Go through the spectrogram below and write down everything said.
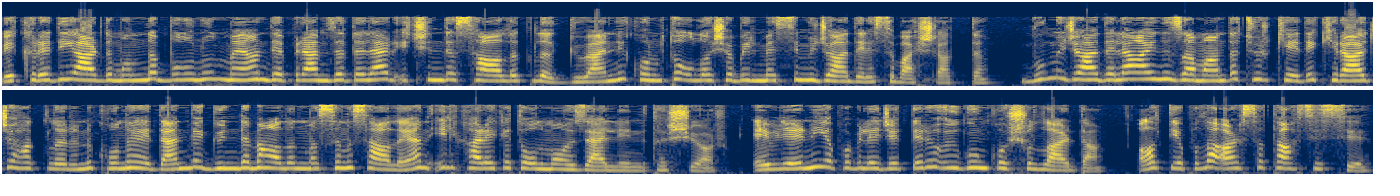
ve kredi kredi yardımında bulunulmayan depremzedeler içinde sağlıklı, güvenli konuta ulaşabilmesi mücadelesi başlattı. Bu mücadele aynı zamanda Türkiye'de kiracı haklarını konu eden ve gündeme alınmasını sağlayan ilk hareket olma özelliğini taşıyor. Evlerini yapabilecekleri uygun koşullarda, altyapılı arsa tahsisi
